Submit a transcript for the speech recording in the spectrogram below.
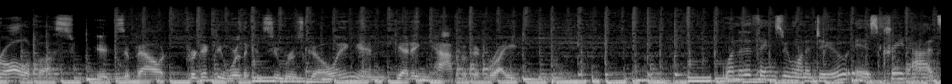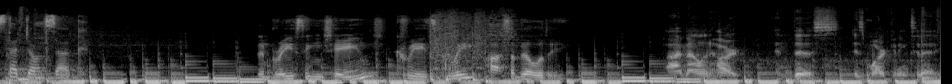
For all of us. It's about predicting where the consumer is going and getting half of it right. One of the things we want to do is create ads that don't suck. Embracing change creates great possibility. I'm Alan Hart, and this is Marketing Today.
